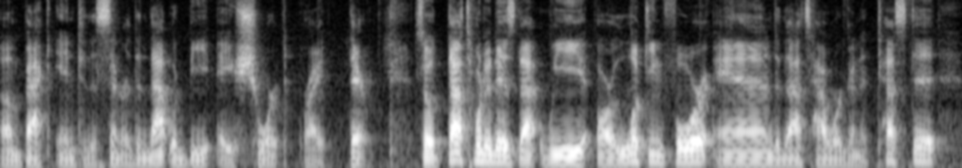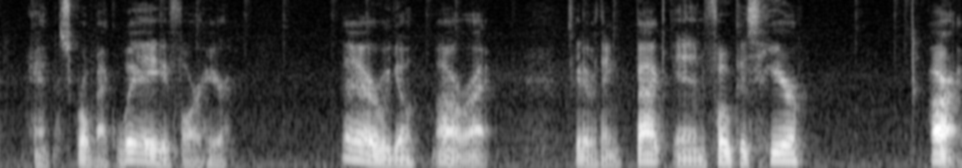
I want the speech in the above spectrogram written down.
um, back into the center, then that would be a short right there. So that's what it is that we are looking for, and that's how we're going to test it. And scroll back way far here. There we go. All right. Let's get everything back in focus here. All right.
